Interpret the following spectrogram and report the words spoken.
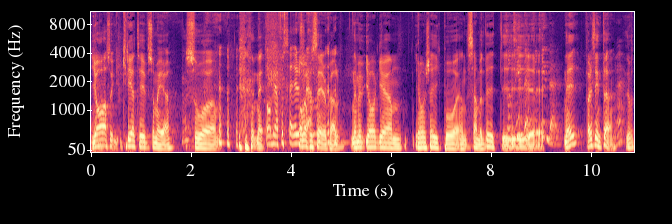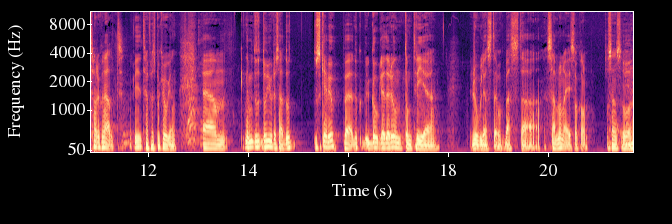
Ja, alltså kreativ som jag är så... nej. Om jag får säga det Om jag får själv. säga det själv. Nej, men jag, ehm, jag och en tjej gick på en sammeldejt i... Från Tinder? Från Tinder? Nej, faktiskt inte. Det var traditionellt. Vi träffades på krogen. Ehm, nej, men då, då gjorde jag så här. Då, då skrev jag upp, eh, då googlade jag runt de tre roligaste och bästa semlorna i Stockholm. Och sen så...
